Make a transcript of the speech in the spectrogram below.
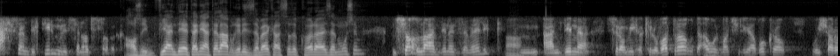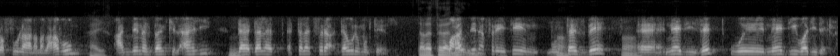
أحسن بكتير من السنوات السابقة عظيم في أندية تانية هتلعب غير الزمالك على استاد القاهرة هذا الموسم إن شاء الله عندنا الزمالك آه. عندنا سيراميكا كليوباترا وده أول ماتش ليها بكرة ويشرفونا على ملعبهم. هاي عندنا البنك الأهلي. ده ثلاث ثلاث فرق دوري ممتاز. ثلاث فرق دوري وعندنا فرقتين ممتاز ب آه. آه نادي زد ونادي وادي دجلة.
